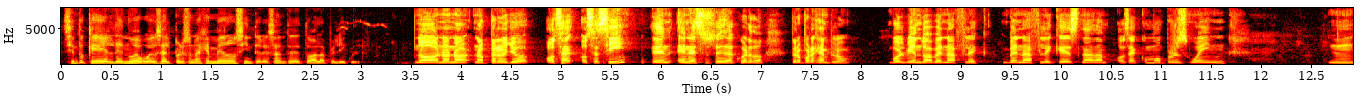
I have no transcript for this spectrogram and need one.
siento que él de nuevo es el personaje menos interesante de toda la película. No, no, no, no, pero yo, o sea, o sea, sí, en, en eso estoy de acuerdo, pero por ejemplo, volviendo a Ben Affleck, Ben Affleck es nada, o sea, como Bruce Wayne mm,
